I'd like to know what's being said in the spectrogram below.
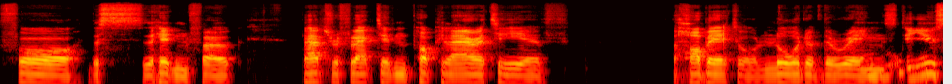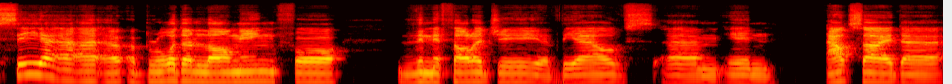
for this, the hidden folk, perhaps reflected in popularity of The Hobbit or Lord of the Rings. Mm-hmm. Do you see a, a, a broader longing for the mythology of the elves um, in outside uh,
